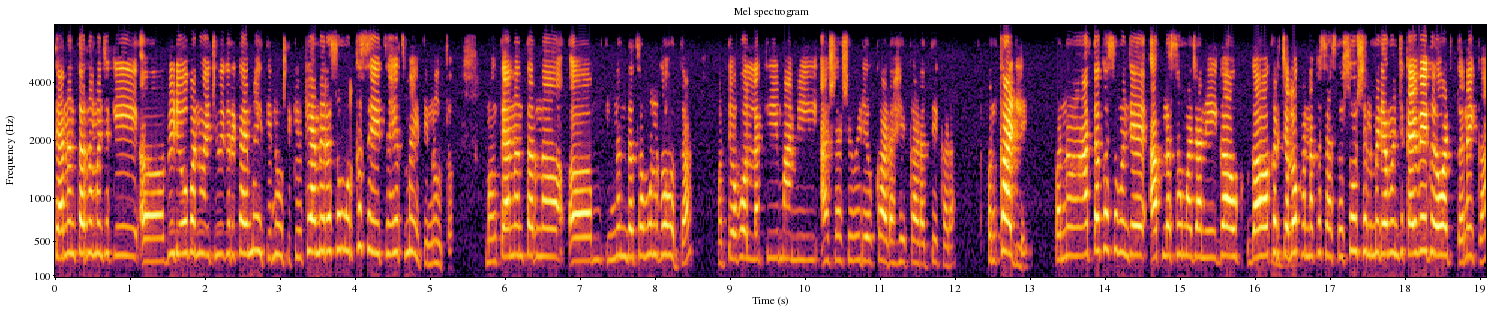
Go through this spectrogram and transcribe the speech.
त्यानंतर ना म्हणजे की व्हिडिओ बनवायची वगैरे काही माहिती नव्हती. की कॅमेरा समोर कसं यायचं हेच माहिती नव्हतं. मग त्यानंतर ना नंदाचा मुलगा होता. मग तो बोलला की मामी असे असे व्हिडिओ काढा हे काढा ते काढा. पण काढले. पण आता कसं म्हणजे आपला समाज आणि गाव गावाकडच्या लोकांना कसं असतं सोशल मीडिया म्हणजे काही वेगळं वाटतं नाही का?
